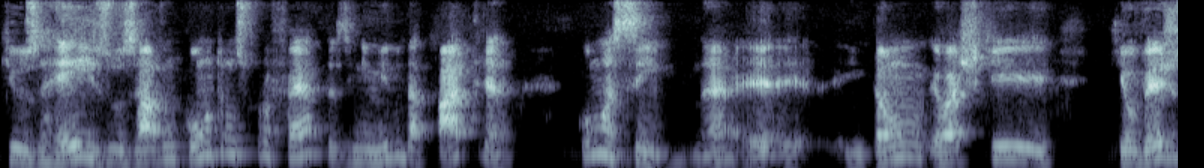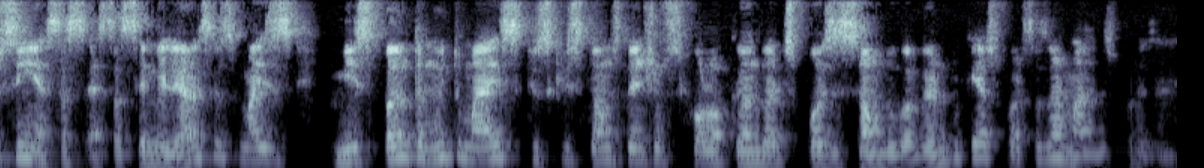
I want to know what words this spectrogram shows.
que os reis usavam contra os profetas, inimigo da pátria. Como assim, né? É, é, então, eu acho que que eu vejo sim essas, essas semelhanças, mas me espanta muito mais que os cristãos estejam se colocando à disposição do governo do que as Forças Armadas, por exemplo.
